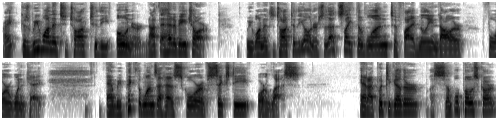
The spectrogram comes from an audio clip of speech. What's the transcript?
right? Because we wanted to talk to the owner, not the head of HR. We wanted to talk to the owner. So that's like the one to $5 million 401k. And we picked the ones that had a score of 60 or less. And I put together a simple postcard.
